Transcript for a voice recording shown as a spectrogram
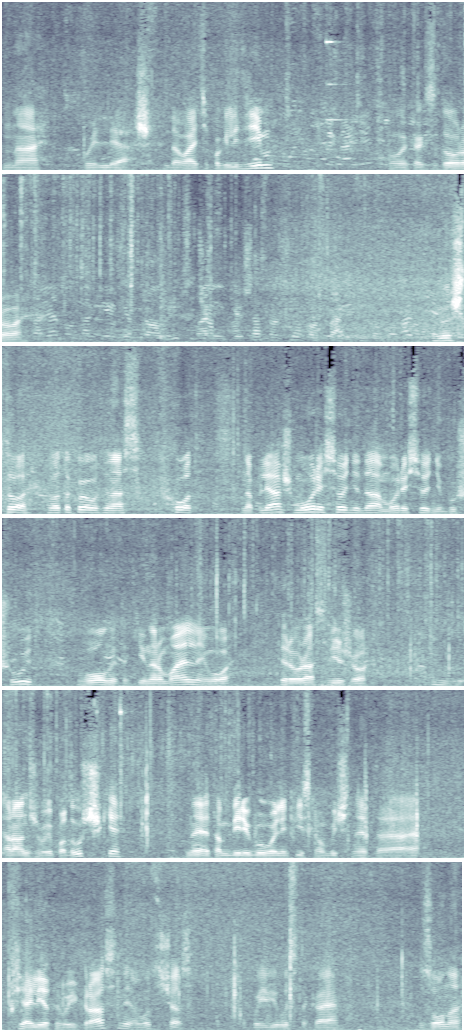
на пляж. Давайте поглядим. Ой, как здорово. Ну что, вот такой вот у нас вход на пляж. Море сегодня, да, море сегодня бушует. Волны такие нормальные. Вот Первый раз вижу оранжевые подушечки. На этом берегу в Олимпийском обычно это фиолетовые и красные. А вот сейчас появилась такая зона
